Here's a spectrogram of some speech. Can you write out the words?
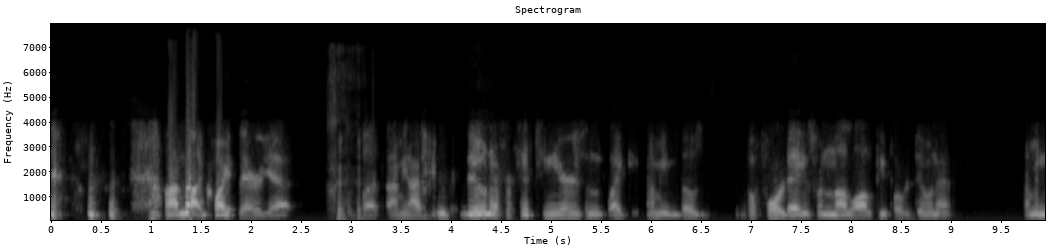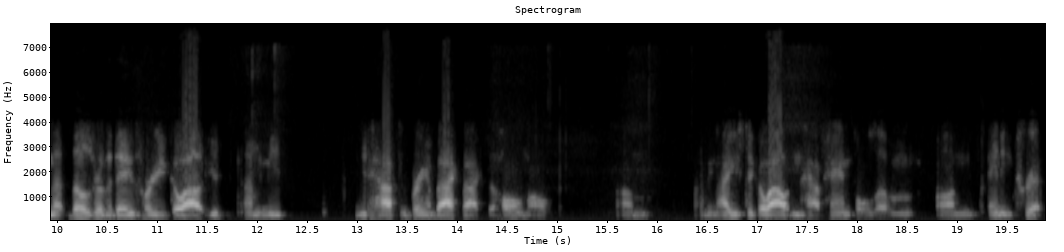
I'm not quite there yet, but I mean, I've been doing it for 15 years, and like, I mean, those before days when not a lot of people were doing it. I mean, that, those were the days where you go out. You, I mean, you you'd have to bring a backpack to haul them all. Um, I mean, I used to go out and have handfuls of them on any trip,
